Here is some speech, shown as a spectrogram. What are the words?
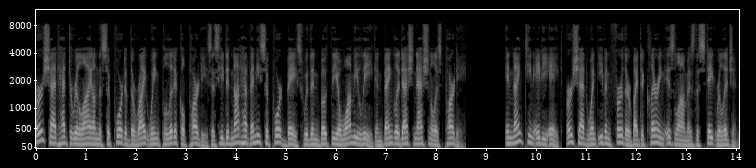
Ershad had to rely on the support of the right-wing political parties as he did not have any support base within both the Awami League and Bangladesh Nationalist Party. In 1988, Ershad went even further by declaring Islam as the state religion.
